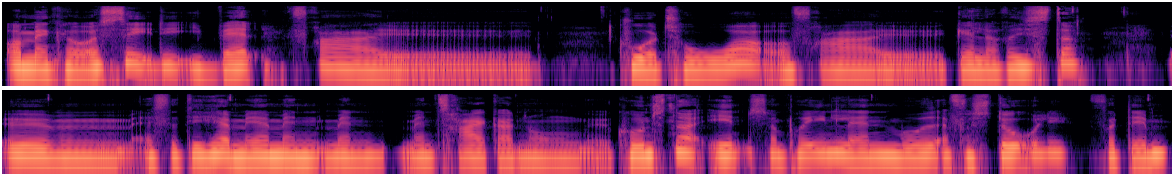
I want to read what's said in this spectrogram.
og man kan også se det i valg fra øh, kuratorer og fra øh, gallerister. Øhm, altså det her med, at man, man, man trækker nogle kunstnere ind, som på en eller anden måde er forståelige for dem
